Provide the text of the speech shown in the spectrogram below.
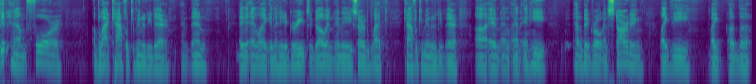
get him for a black Catholic community there, and then and, and, like and then he agreed to go and, and then he served the black Catholic community there, uh, and, and and and he had a big role in starting like the like uh, the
